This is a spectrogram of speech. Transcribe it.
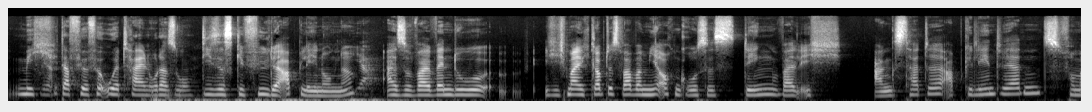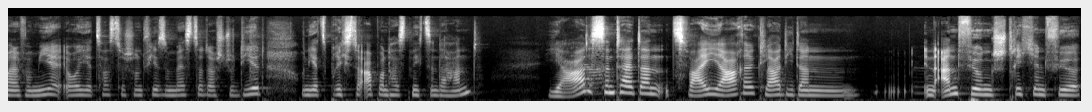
mich ja. dafür verurteilen oder so. Dieses Gefühl der Ablehnung, ne? Ja. Also, weil wenn du, ich, ich meine, ich glaube, das war bei mir auch ein großes Ding, weil ich Angst hatte, abgelehnt werden von meiner Familie. Oh, jetzt hast du schon vier Semester da studiert und jetzt brichst du ab und hast nichts in der Hand. Ja, das sind halt dann zwei Jahre, klar, die dann in Anführungsstrichen für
